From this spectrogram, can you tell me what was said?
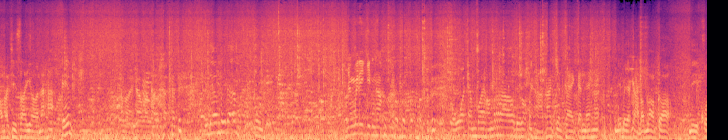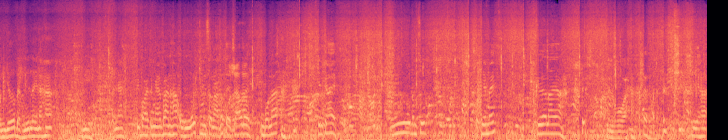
วมาชิซอยอนะฮะเอ็มอร่อยครับอร่อยพี่เดิมพี่เดิมโอ้ยังไม่ได้กินครับโหแอมบอยของเราเดี๋ยวเราไปหาท่าเกียนไก่กันนะฮะนี่บรรยากาศรอบๆก็นี่คนเยอะแบบนี้เลยนะฮะนี่เป็นไงพี่บอยเป็นไงบ้างนะฮะโอ้โหกินสลัดตั้งแต่เช้าเลยหมดละเกียนไก่อู้น้ำซุปโอเคไหมเกลืออะไรอะ ไม่รู้อะนี่ฮะ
